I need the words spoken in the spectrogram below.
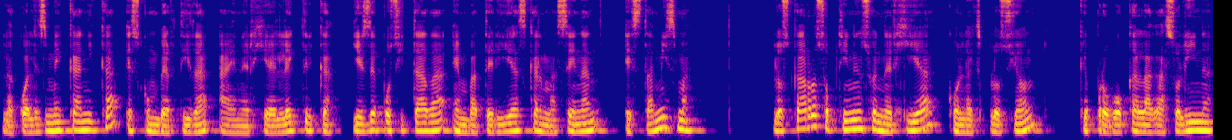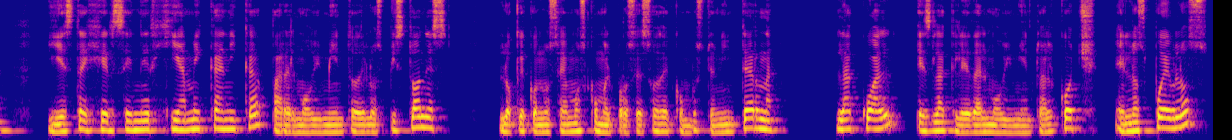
la cual es mecánica, es convertida a energía eléctrica y es depositada en baterías que almacenan esta misma. Los carros obtienen su energía con la explosión que provoca la gasolina y esta ejerce energía mecánica para el movimiento de los pistones, lo que conocemos como el proceso de combustión interna, la cual es la que le da el movimiento al coche. En los pueblos,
